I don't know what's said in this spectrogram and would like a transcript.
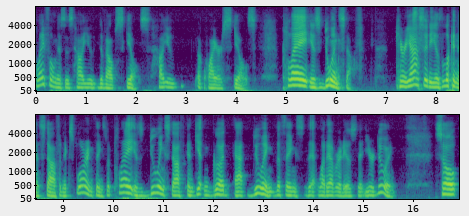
playfulness is how you develop skills, how you acquire skills. Play is doing stuff. Curiosity is looking at stuff and exploring things, but play is doing stuff and getting good at doing the things that whatever it is that you're doing. So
